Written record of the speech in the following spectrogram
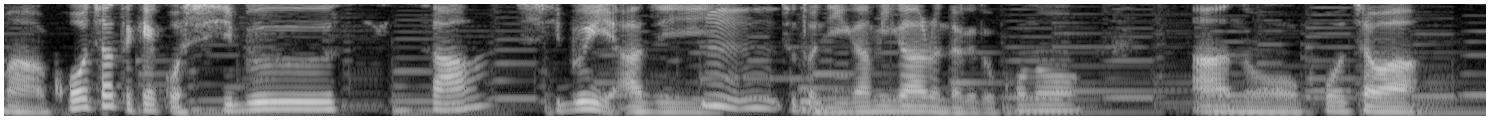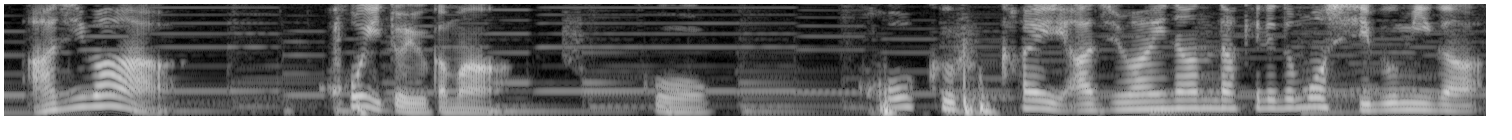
まあ、紅茶って結構渋さ渋い味、ちょっと苦味があるんだけど、この、あの、紅茶は、味は濃いというかまあ、こう、濃く深い味わいなんだけれども、渋みが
